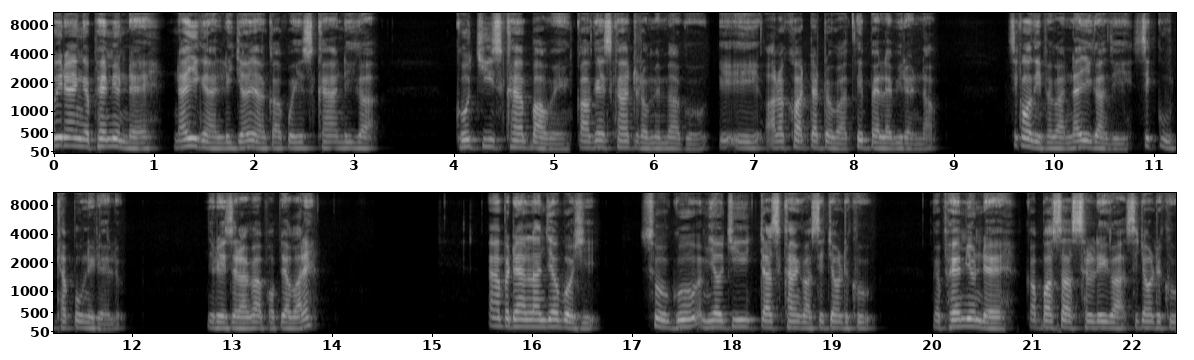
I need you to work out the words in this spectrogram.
ခွေးတိုင်းငဖဲမြို့နယ်နိုင်ရီကန်လီကျောင်းရံကာကွယ်ရေးစခန်းအနီးကဂိုဂျီစခန်းပါဝင်ကာကင်စခန်းတော်တော်များများကိုအေအေအာရခတ်တပ်တော်ကသိပယ်လိုက်ပြီးတဲ့နောက်စစ်ကောင်စီဘက်ကနိုင်ရီကန်စီစစ်ကူထပ်ပို့နေတယ်လို့ညရေစရာကဖော်ပြပါတယ်အမ်ပဒန်လန်ကျောပေါ်ရှိဆိုဂိုအမြောက်ကြီးတပ်စခန်းကစစ်ကြောင်းတစ်ခုငဖဲမြို့နယ်ကပ္ပဆဆလေးကစစ်ကြောင်းတစ်ခု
